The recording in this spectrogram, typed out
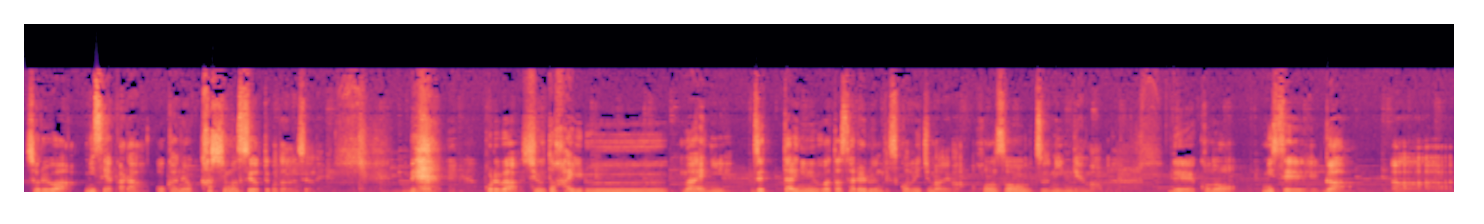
それは店からお金を貸しますよってことなんですよね。でこれはシュート入る前に絶対に渡されるんですこの1万円は。本草を打つ人間は。でこの店があ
